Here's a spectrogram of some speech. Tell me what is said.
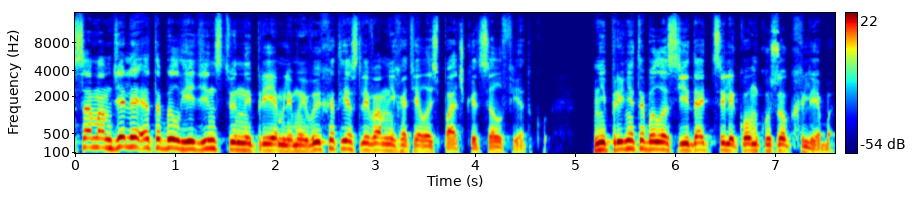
самом деле, это был единственный приемлемый выход, если вам не хотелось пачкать салфетку. Не принято было съедать целиком кусок хлеба.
